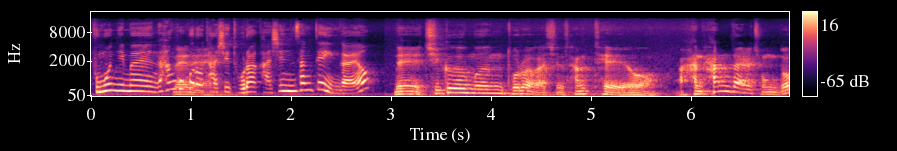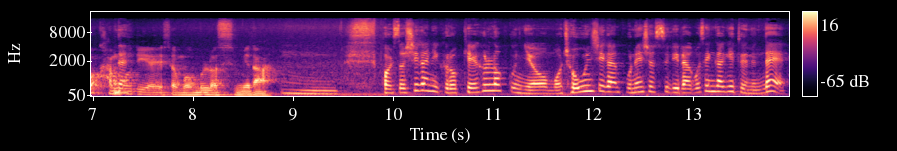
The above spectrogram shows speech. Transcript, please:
부모님은 한국으로 네네. 다시 돌아가신 상태인가요? 네, 지금은 돌아가신 상태예요. 한 한 달 정도 네. 캄보디아에서 머물렀습니다. 음, 벌써 시간이 그렇게 흘렀군요. 뭐 좋은 시간 보내셨으리라고 생각이 드는데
